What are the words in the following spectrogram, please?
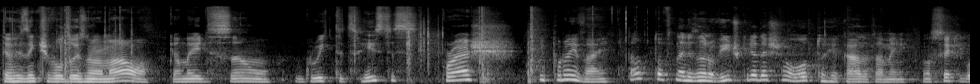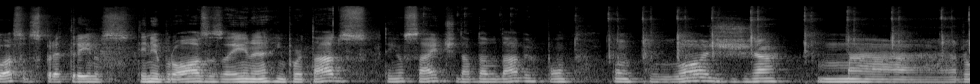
Tem o Resident Evil 2 normal, que é uma edição Greatest Hits, Crash e por aí vai. Então, tô finalizando o vídeo, queria deixar outro recado também. Você que gosta dos pré-treinos tenebrosos aí, né, importados, tem o site www.loja maromba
